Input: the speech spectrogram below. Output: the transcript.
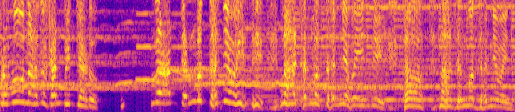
ప్రభు నాకు కనిపించాడు. నా జన్మ ధన్యమైంది. నా జన్మ ధన్యమైంది. నా జన్మ ధన్యమైంది.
